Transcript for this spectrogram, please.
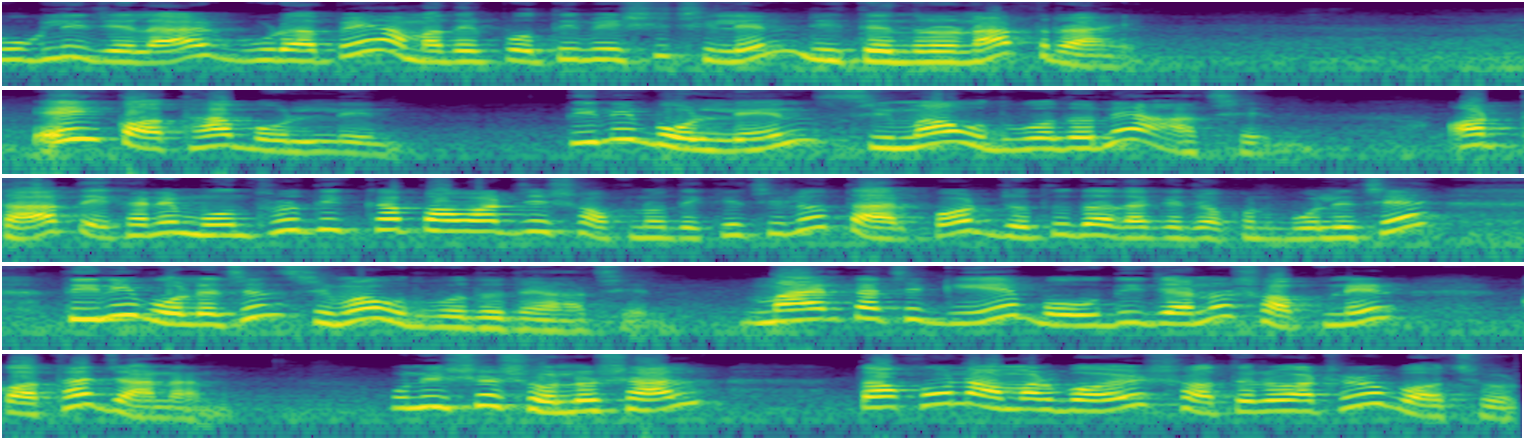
হুগলি জেলার গুড়াপে আমাদের প্রতিবেশী ছিলেন জিতেন্দ্রনাথ রায়। এই কথা বললেন। তিনি বললেন শ্রীমা উদ্বোধনে আছেন। অর্থাৎ এখানে মন্ত্রদীক্ষা পাওয়ার যে স্বপ্ন দেখেছিল, তারপর যতু দাদাকে যখন বলেছে, তিনি বলেছেন শ্রীমা উদ্বোধনে আছেন। মায়ের কাছে গিয়ে বৌদি যেন স্বপ্নের কথা জানান। উনিশশো ষোলো সাল, তখন আমার বয়স সতেরো আঠেরো বছর।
